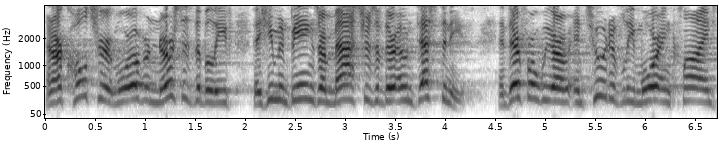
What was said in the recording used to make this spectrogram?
And our culture, moreover, nurses the belief that human beings are masters of their own destinies. And therefore, we are intuitively more inclined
